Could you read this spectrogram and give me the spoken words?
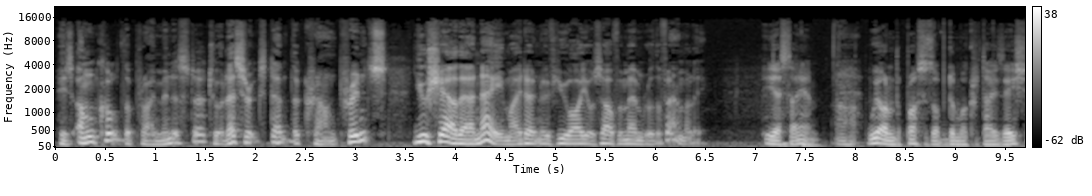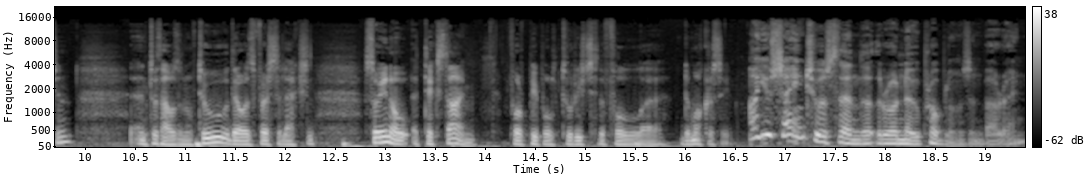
his uncle, the prime minister, to a lesser extent the crown prince. You share their name. I don't know if you are yourself a member of the family. Yes, I am. Uh-huh. We are in the process of democratization. In 2002, there was first election. So, you know, it takes time for people to reach the full uh, democracy. Are you saying to us then that there are no problems in Bahrain?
